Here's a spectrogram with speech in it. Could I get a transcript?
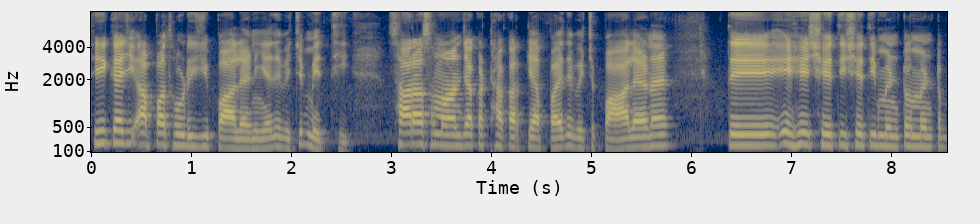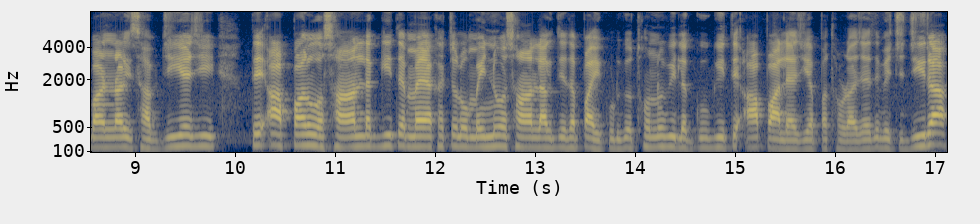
ਠੀਕ ਹੈ ਜੀ, ਆਪਾਂ ਥੋੜੀ ਜੀ ਪਾ ਲੈਣੀ ਹੈ ਇਹਦੇ ਵਿੱਚ ਮੇਥੀ। ਸਾਰਾ ਸਮਾਨ ਜਿਹਾ ਇਕੱਠਾ ਕਰਕੇ ਆਪਾਂ ਇਹਦੇ ਵਿੱਚ ਪਾ ਲੈਣਾ ਹੈ। ਤੇ ਇਹ ਛੇਤੀ ਛੇਤੀ ਮਿੰਟੋ ਮਿੰਟ ਬਣਨ ਵਾਲੀ ਸਬਜ਼ੀ ਹੈ ਜੀ। ਤੇ ਆਪਾਂ ਨੂੰ ਆਸਾਨ ਲੱਗੀ ਤੇ ਮੈਂ ਆਖਿਆ ਚਲੋ ਮੈਨੂੰ ਆਸਾਨ ਲੱਗਦੀ ਹੈ ਤਾਂ ਭਾਈ ਕੁੜੀਓ ਤੁਹਾਨੂੰ ਵੀ ਲੱਗੂਗੀ ਤੇ ਆ ਪਾ ਲਿਆ ਜੀ ਆਪਾਂ ਥੋੜਾ ਜਿਹਾ ਇਹਦੇ ਵਿੱਚ ਜੀਰਾ।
